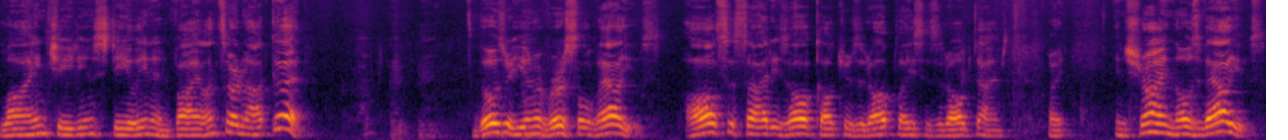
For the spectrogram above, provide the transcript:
Lying, cheating, stealing, and violence are not good. Those are universal values. All societies, all cultures, at all places, at all times, right, enshrine those values.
